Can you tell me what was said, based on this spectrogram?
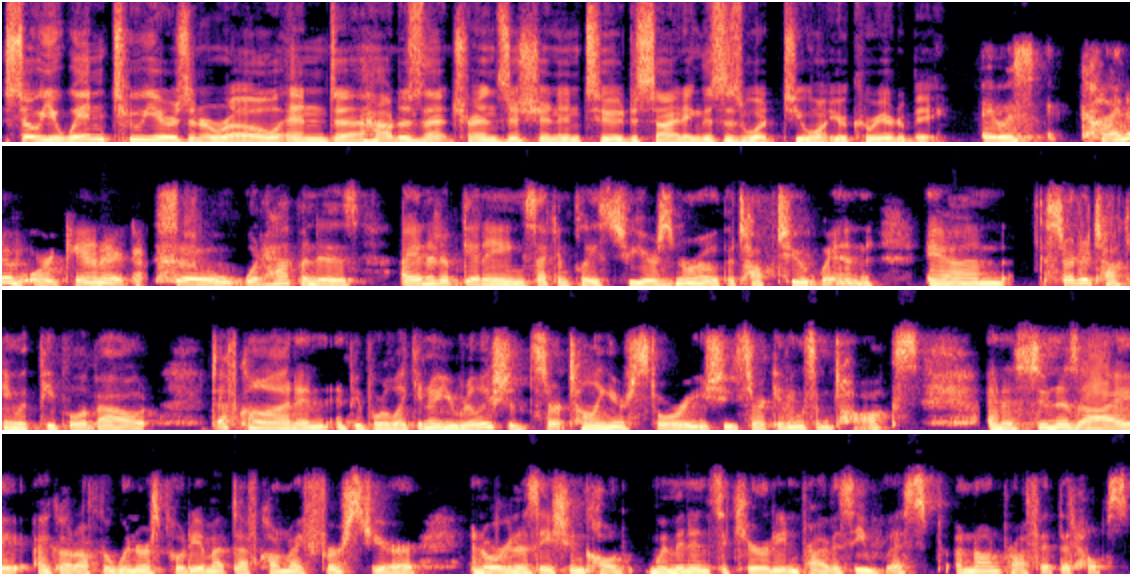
So you win two years in a row, and uh, how does that transition into deciding this is what you want your career to be? It was kind of organic. So what happened is I ended up getting second place two years in a row, the top two win, and started talking with people about DEF CON and, and people were like, you know, you really should start telling your story. You should start giving some talks. And as soon as I, I got off the winner's podium at DEF CON my first year, an organization called Women in Security and Privacy, WISP, a nonprofit that helps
